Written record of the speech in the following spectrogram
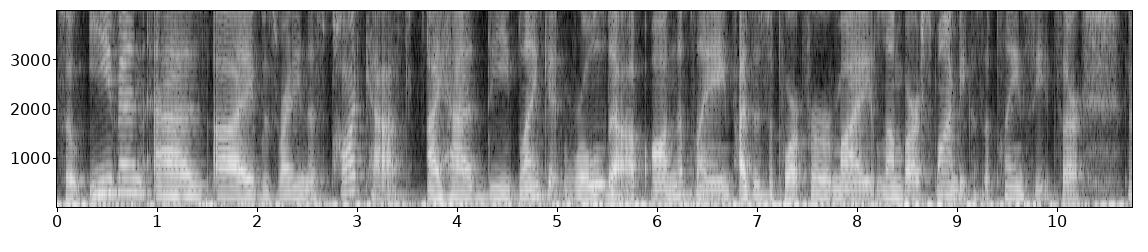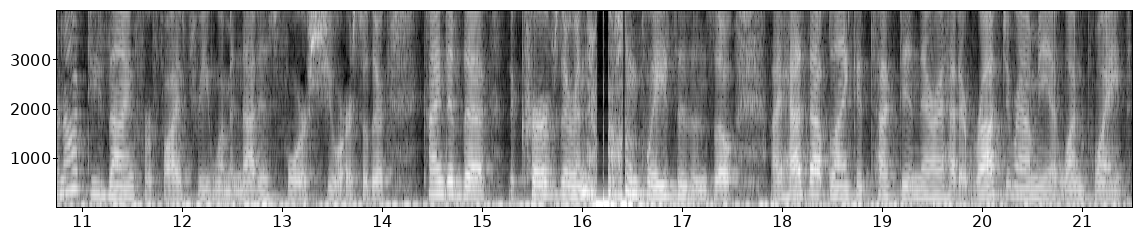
So even as I was writing this podcast, I had the blanket rolled up on the plane as a support for my lumbar spine because the plane seats are they're not designed for 5'3 women. That is for sure. So they're kind of the the curves are in the wrong places and so I had that blanket tucked in there. I had it wrapped around me at one point,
